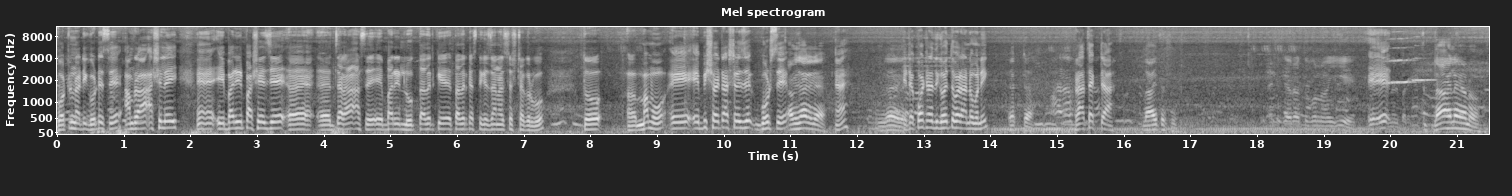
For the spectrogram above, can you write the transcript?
ঘটনাটি ঘটেছে। আমরা আসলেই এই বাড়ির পাশে যে যারা আছে এ বাড়ির লোক তাদেরকে তাদের কাছ থেকে জানার চেষ্টা করব। তো মামু এ- এই বিষয়টা আসলে যে ঘটছে আমি জানি না। হ্যাঁ? এটা কয়টার দিকে হইতে পারে আনুমানিক? একটা। রাত একটা। না আইতেছে। এ- এ- না হয় না।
